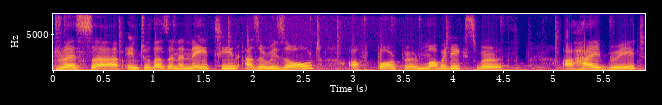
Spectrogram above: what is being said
dress up in 2018 as a result of Purple Moby Dick's birth, a hybrid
